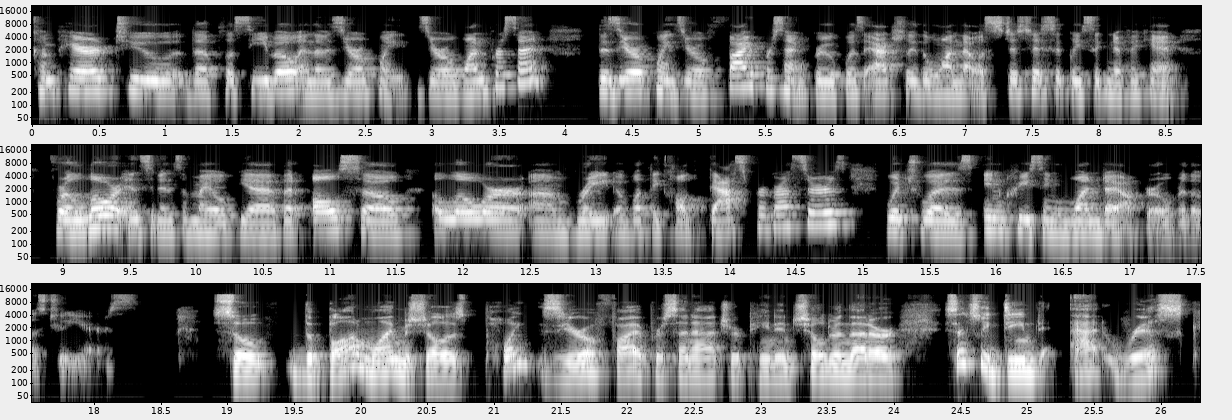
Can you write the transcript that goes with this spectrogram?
compared to the placebo and the 0.01%, the 0.05% group was actually the one that was statistically significant for a lower incidence of myopia, but also a lower um, rate of what they called fast progressors, which was increasing one diopter over those two years. So the bottom line, Michelle, is 0.05% atropine in children that are essentially deemed at risk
